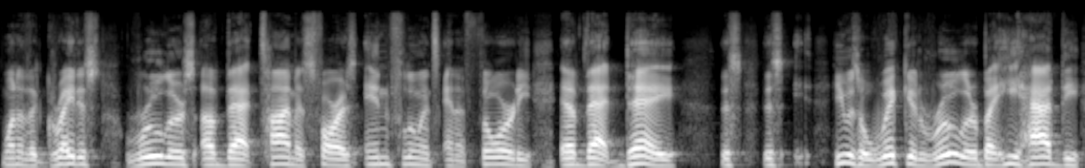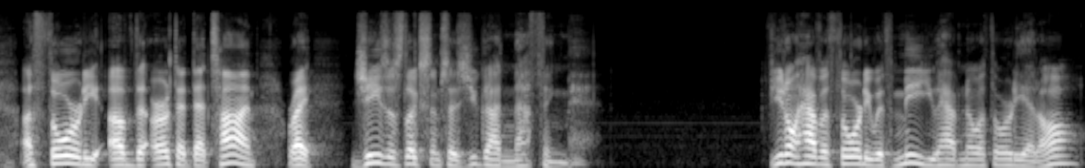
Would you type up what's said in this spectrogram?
one of the greatest rulers of that time as far as influence and authority of that day, this, this, he was a wicked ruler, but he had the authority of the earth at that time, right? Jesus looks at him and says, You got nothing, man. If you don't have authority with me, you have no authority at all.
